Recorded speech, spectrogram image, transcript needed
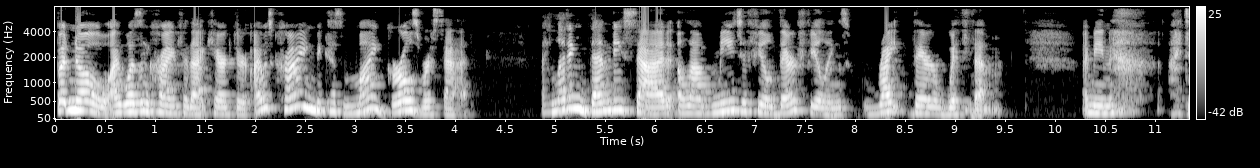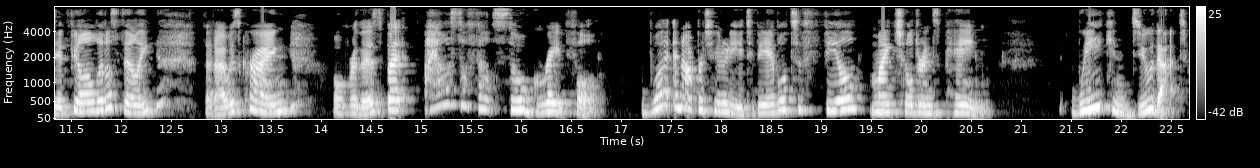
But no, I wasn't crying for that character. I was crying because my girls were sad. And letting them be sad allowed me to feel their feelings right there with them. I mean, I did feel a little silly that I was crying over this, but I also felt so grateful. What an opportunity to be able to feel my children's pain. We can do that.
